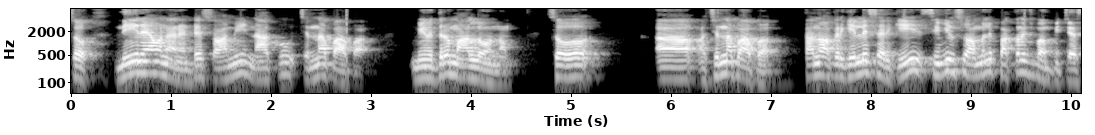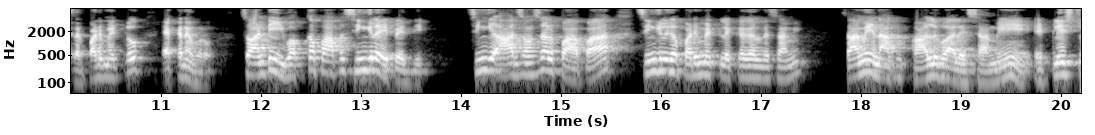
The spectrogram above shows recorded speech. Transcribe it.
సో నేనేమన్నానంటే స్వామి నాకు చిన్న పాప. మేమిద్దరం మాల్లో ఉన్నాం. సో చిన్న పాప. తను అక్కడికి వెళ్ళేసరికి సివిల్ స్వాముల్ని పక్క నుంచి పంపించేస్తారు. పడిమెట్లు ఎక్కనివ్వరు. సో అంటే ఈ ఒక్క పాప సింగిల్ అయిపోయింది. సింగిల్ ఆరు సంవత్సరాల పాప సింగిల్గా పడిమెట్లు ఎక్కగలదా స్వామి? స్వామి నాకు కాళ్ళు బాగాలేదు స్వామి. అట్లీస్ట్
